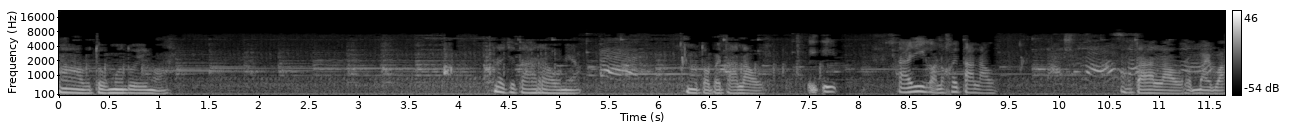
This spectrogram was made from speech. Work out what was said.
อ่าไปตกเมืองตัวเองเหรอเมื่อไหราจะตาเราเนี่ยแปด เอาต่อไปตาเรา อีกอีกตานี่ก่อนแล้วค่อยตาเราตาเอาตาเราทำไมวะ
